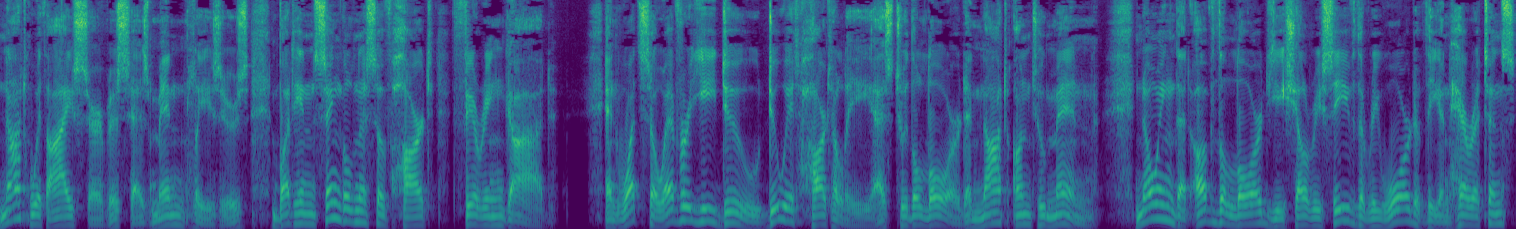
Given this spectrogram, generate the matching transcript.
not with eye service as men pleasers, but in singleness of heart, fearing God. And whatsoever ye do, do it heartily, as to the Lord, and not unto men, knowing that of the Lord ye shall receive the reward of the inheritance,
